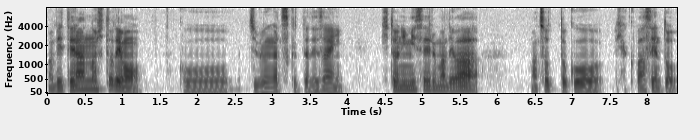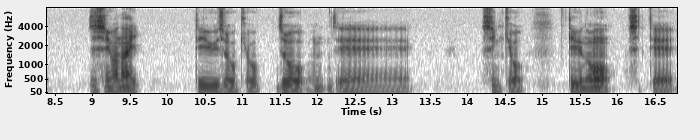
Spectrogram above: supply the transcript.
まあ、ベテランの人でもこう自分が作ったデザイン人に見せるまでは、まあ、ちょっとこう100%自信はないっていう状況状ん、えー、心境っていうのを知って、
